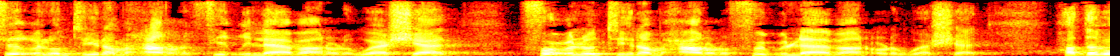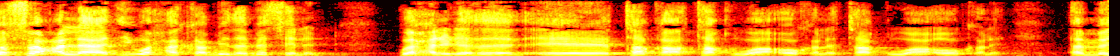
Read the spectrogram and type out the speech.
ficluntiina maxaan odhan ficlaa baan odhan waa shaad fucluntiina maxaan odhan fuclaa baan odhan waa shaad haddaba faclaadii waxaa ka mid a maalan waxaa la yidhahdaa taqa taqwa oo kale taqwa oo kale ama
